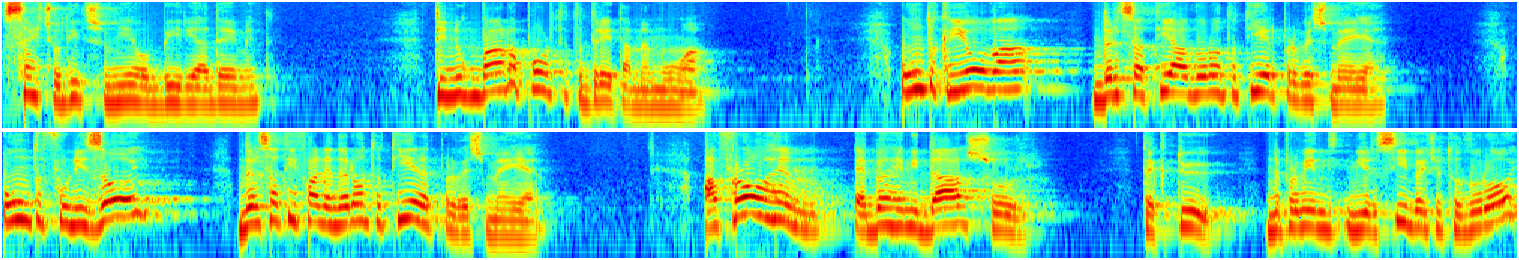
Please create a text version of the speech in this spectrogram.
Sa i çuditshëm je o biri i Ademit? Ti nuk mban raporte të drejta me mua. Unë të krijova ndërsa ti adhuron të tjerë përveç meje. Unë të furnizoj, ndërsa ti falënderon të tjerët përveç meje. Afrohem e bëhem i dashur tek ty nëpërmjet mirësive që të dhuroj,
